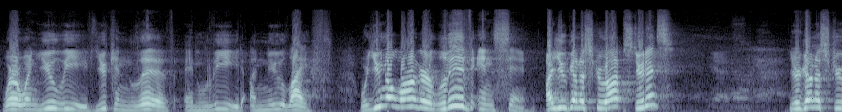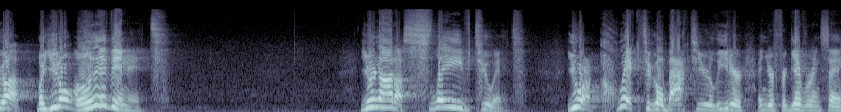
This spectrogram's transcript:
Where when you leave, you can live and lead a new life. Where you no longer live in sin. Are you going to screw up, students? Yes. You're going to screw up, but you don't live in it. You're not a slave to it. You are quick to go back to your leader and your forgiver and say,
